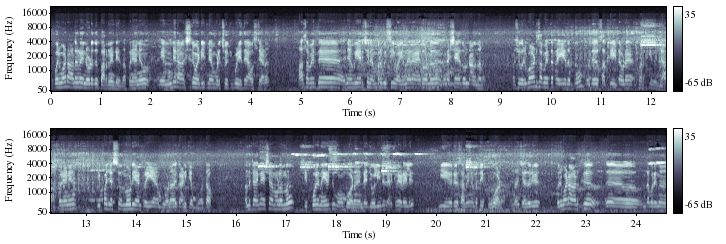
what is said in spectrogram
അപ്പോൾ ഒരുപാട് ആളുകൾ എന്നോട് ഇത് പറഞ്ഞിട്ടുണ്ടായിരുന്നു. അപ്പോൾ ഞാൻ എന്റെ ഒരു ആവശ്യത്തിന് വേണ്ടിയിട്ട് ഞാൻ വിളിച്ചു നോക്കിയപ്പോൾ ഇതേ അവസ്ഥയാണ്. ആ സമയത്ത് ഞാൻ വിചാരിച്ചു നമ്പർ ബിസി വൈകുന്നേരം ആയതുകൊണ്ട് റഷ് ആയതുകൊണ്ടാണെന്നാണ്. പക്ഷേ ഒരുപാട് സമയത്ത് ട്രൈ ചെയ്തപ്പോൾ ഇത് സത്യമായിട്ട് അവിടെ വർക്ക് ചെയ്യുന്നില്ല. അപ്പോൾ ഞാൻ ഇപ്പോൾ ജസ്റ്റ് ഒന്നുകൂടി ഞാൻ ട്രൈ ചെയ്യാൻ പോവാണ്. അത് കാണിക്കാൻ പോവാം കേട്ടോ എന്നിട്ട് അതിന് ശേഷം നമ്മളൊന്ന് ഡിപ്പോയിൽ നേരിട്ട് പോകാൻ പോവാണ്. എന്റെ ജോലീന്റെ തിരക്കിനിടയിൽ ഈ ഒരു സമയം കണ്ടെത്തി പോവാണ്. എന്ന് വെച്ചാൽ അതൊരു ഒരുപാട് ആൾക്ക് എന്താ പറയുന്നത്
